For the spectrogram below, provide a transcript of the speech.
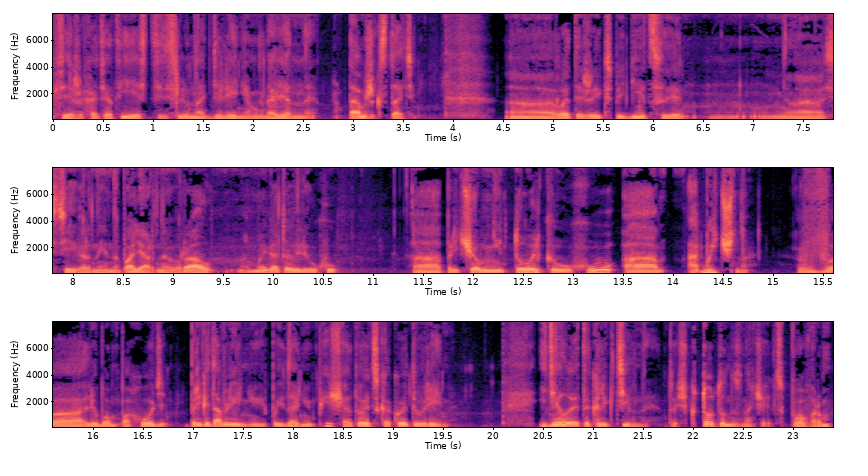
все же хотят есть, и слюноотделение мгновенное. Там же, кстати, э, в этой же экспедиции на северный, на полярный Урал, мы готовили уху. А, причем не только уху, а обычно в любом походе приготовлению и поеданию пищи отводится какое-то время. И дело это коллективное. То есть кто-то назначается поваром,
